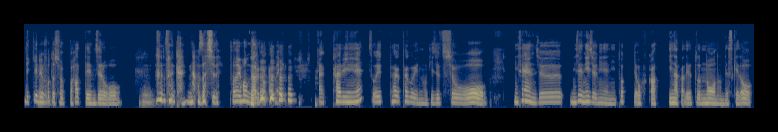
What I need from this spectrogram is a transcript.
できるうん。Photoshop 8.0を、うん、なんか名指しで、そういう本があるかわかんないけど、あ仮にね、そういった類の技術書を2010 2022年に取っておくか否かで言うとノーなんですけど、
